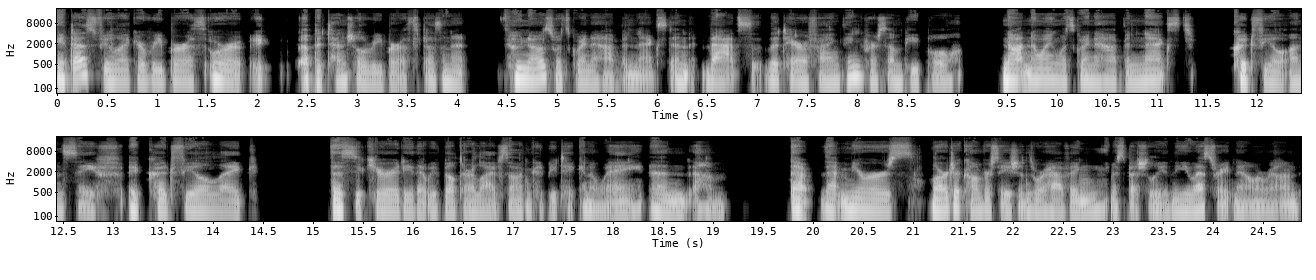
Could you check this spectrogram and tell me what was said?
It does feel like a rebirth or a potential rebirth doesn't it? Who knows what's going to happen next and that's the terrifying thing for some people not knowing what's going to happen next could feel unsafe. It could feel like the security that we've built our lives on could be taken away. And um, that that mirrors larger conversations we're having especially in the US right now around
